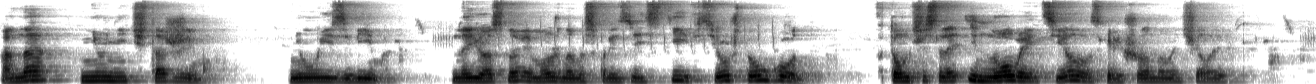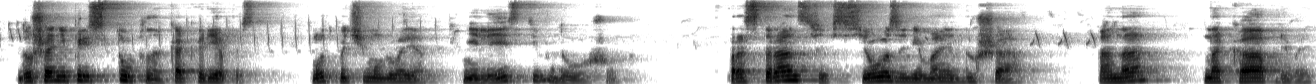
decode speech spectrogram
Она неуничтожима, неуязвима. На ее основе можно воспроизвести все, что угодно, в том числе и новое тело воскрешенного человека. Душа неприступна, как крепость. Вот почему говорят, не лезьте в душу. В пространстве все занимает душа. Она накапливает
